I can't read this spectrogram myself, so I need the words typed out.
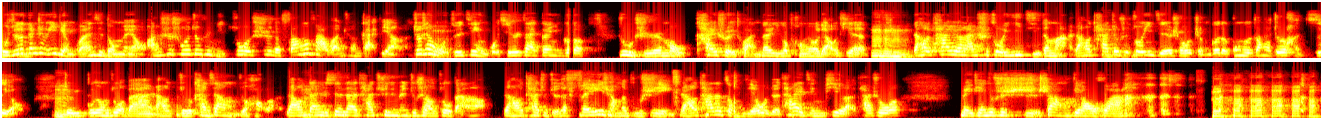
我觉得跟这个一点关系都没有，而是说就是你做事的方法完全改变了。就像我最近，我其实在跟一个入职某开水团的一个朋友聊天，嗯，然后他原来是做一级的嘛，然后他就是做一级的时候，整个的工作状态就是很自由，就是不用坐班，然后就是看项目就好了。然后但是现在他去那边就是要坐班了，然后他就觉得非常的不适应。然后他的总结我觉得太精辟了，他说每天就是史上雕花。哈哈哈哈哈！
